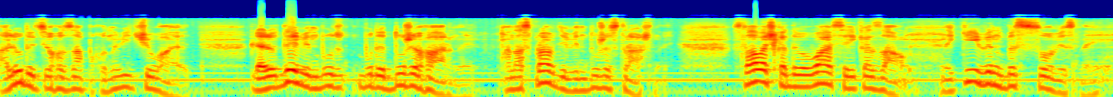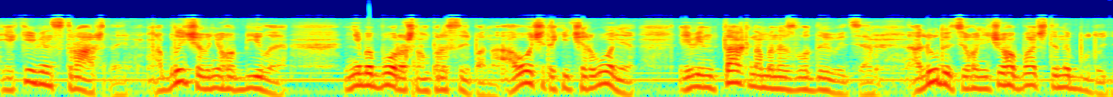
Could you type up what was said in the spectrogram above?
а люди цього запаху не відчувають. Для людей він буде дуже гарний, а насправді він дуже страшний. Славочка дивувався і казав, який він безсовісний, який він страшний, обличчя у нього біле, ніби борошном присипане, а очі такі червоні, і він так на мене злодивиться. А люди цього нічого бачити не будуть.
